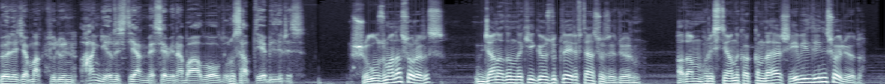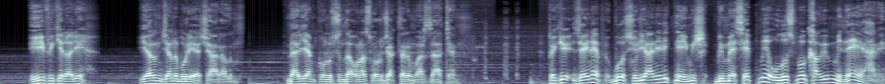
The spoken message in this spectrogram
Böylece maktulün hangi Hristiyan mezhebine bağlı olduğunu saptayabiliriz. Şu uzmana sorarız. Can adındaki gözlüklü heriften söz ediyorum. Adam Hristiyanlık hakkında her şeyi bildiğini söylüyordu. İyi fikir Ali. Yarın Can'ı buraya çağıralım. Meryem konusunda ona soracaklarım var zaten. Peki Zeynep bu Süryanilik neymiş? Bir mezhep mi, ulus mu, kavim mi ne yani?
